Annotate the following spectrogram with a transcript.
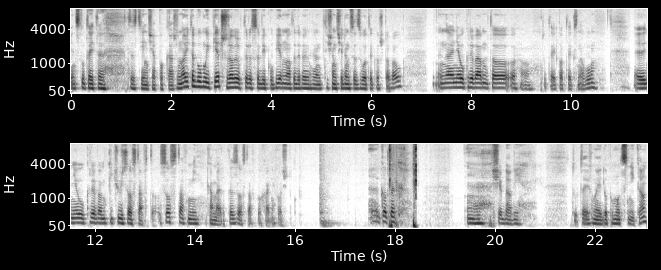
Więc tutaj te, te zdjęcia pokażę. No i to był mój pierwszy rower, który sobie kupiłem, no wtedy pamiętam 1700 zł kosztował. No ja nie ukrywam to, o tutaj kotek znowu, nie ukrywam, Kiciuś zostaw to, zostaw mi kamerkę, zostaw kochanie, chodź tu. E, kotek e, się bawi tutaj w mojego pomocnika.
